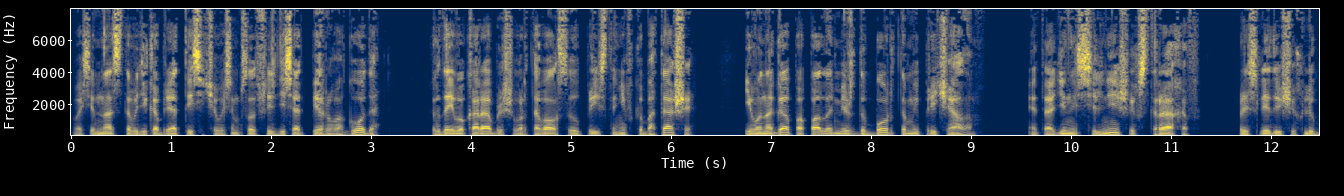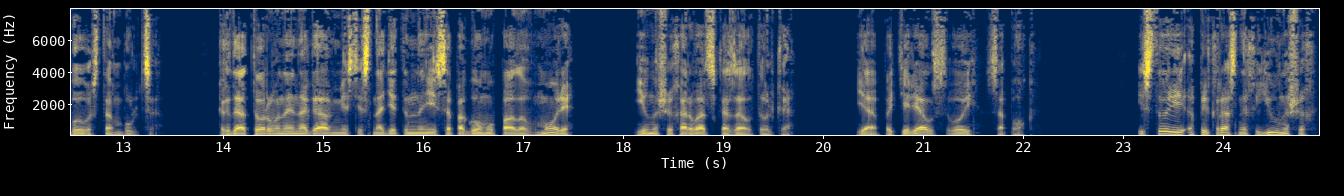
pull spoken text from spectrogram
18 декабря 1861 года, когда его корабль швартовался у пристани в Кабаташе, его нога попала между бортом и причалом. Это один из сильнейших страхов, преследующих любого стамбульца. Когда оторванная нога вместе с надетым на ней сапогом упала в море, юноша-хорват сказал только «Я потерял свой сапог». Истории о прекрасных юношах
